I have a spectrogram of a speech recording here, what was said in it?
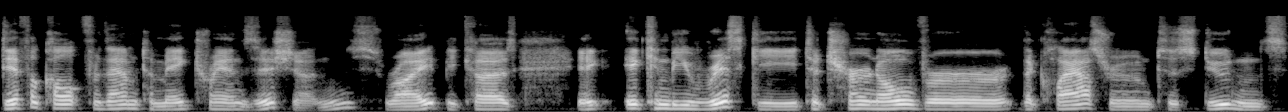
difficult for them to make transitions right because it, it can be risky to turn over the classroom to students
